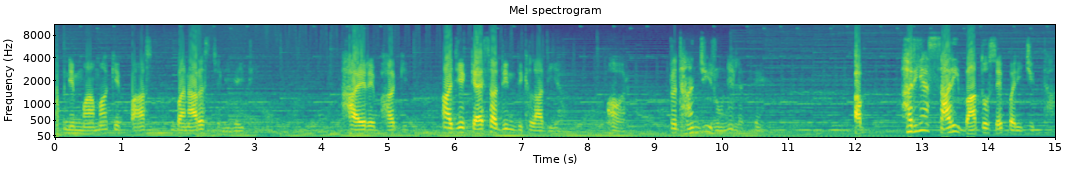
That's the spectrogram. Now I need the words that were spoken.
अपने मामा के पास बनारस चली गई थी। हाय रे भाग्य, आज ये कैसा दिन दिखला दिया। और प्रधान जी रोने लगते हैं। अब हरिया सारी बातों से परिचित था।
